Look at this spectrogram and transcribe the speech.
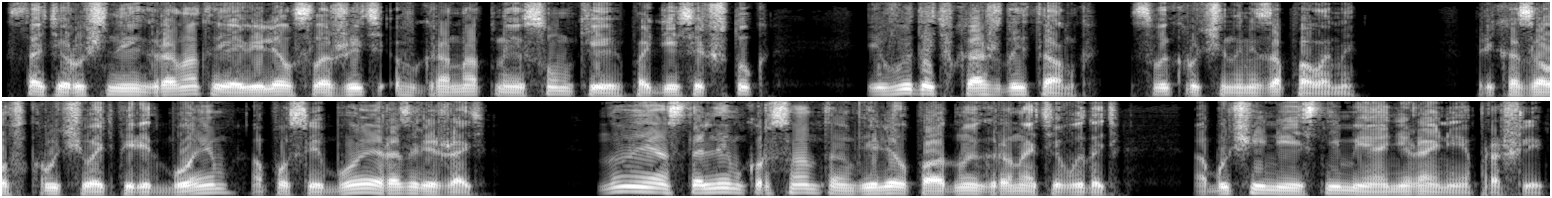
Кстати, ручные гранаты я велел сложить в гранатные сумки по 10 штук и выдать в каждый танк с выкрученными запалами. Приказал вкручивать перед боем, а после боя разряжать. Ну и остальным курсантам велел по одной гранате выдать, Обучение с ними они ранее прошли.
